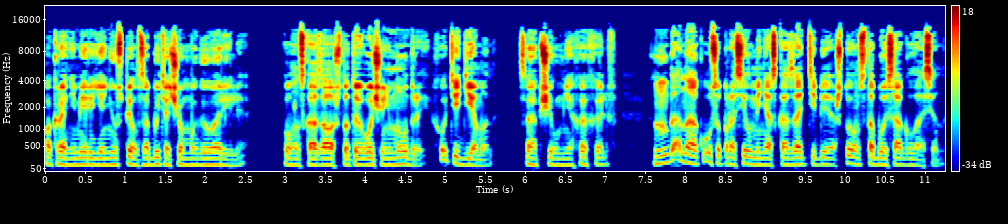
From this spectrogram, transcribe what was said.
по крайней мере, я не успел забыть, о чем мы говорили. «Он сказал, что ты очень мудрый, хоть и демон», — сообщил мне Хехельф. «Ndana Акуса просил меня сказать тебе, что он с тобой согласен.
